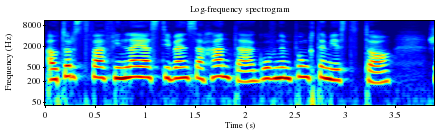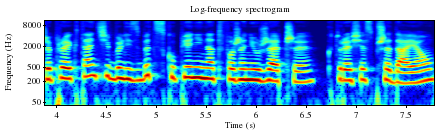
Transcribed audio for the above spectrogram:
autorstwa Finleya Stevensa Hunta głównym punktem jest to, że projektanci byli zbyt skupieni na tworzeniu rzeczy, które się sprzedają,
